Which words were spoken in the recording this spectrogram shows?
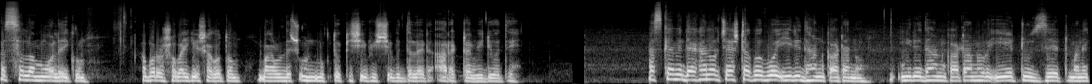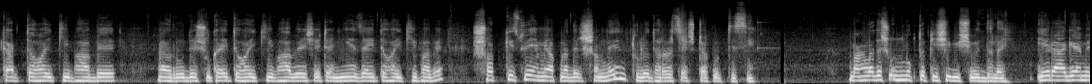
আসসালামু আলাইকুম। আবারও সবাইকে স্বাগতম বাংলাদেশ উন্মুক্ত কৃষি বিশ্ববিদ্যালয়ের আর একটা ভিডিওতে। আজকে আমি দেখানোর চেষ্টা করব ইরি ধান কাটানো। ইরি ধান কাটানোর এ টু জেড মানে কাটতে হয় কীভাবে রোদে শুকাইতে হয় কীভাবে, সেটা নিয়ে যাইতে হয় কীভাবে সব কিছুই আমি আপনাদের সামনে তুলে ধরার চেষ্টা করতেছি। বাংলাদেশ উন্মুক্ত কৃষি বিশ্ববিদ্যালয়। এর আগে আমি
